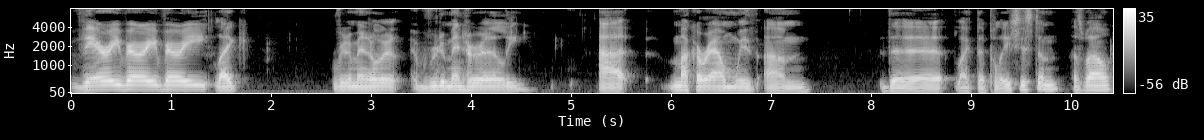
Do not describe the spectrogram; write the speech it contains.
very, very, very like rudimentarily, rudimentarily uh, muck around with um the like the police system as well.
